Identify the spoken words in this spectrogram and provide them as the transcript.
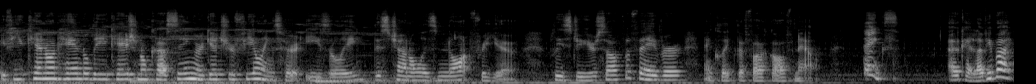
If you cannot handle the occasional cussing or get your feelings hurt easily, this channel is not for you. Please do yourself a favor and click the fuck off now. Thanks. Okay, love you, bye.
